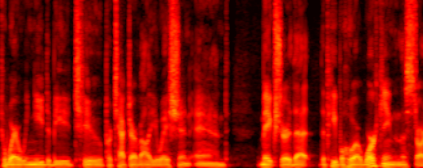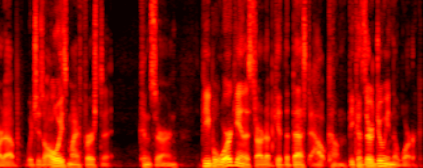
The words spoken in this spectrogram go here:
to where we need to be to protect our valuation and make sure that the people who are working in the startup, which is always my first uh, concern, people working in the startup get the best outcome because they're doing the work.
